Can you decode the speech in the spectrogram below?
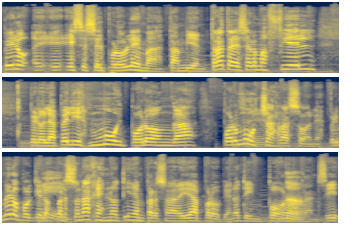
pero eh, eh, ese es el problema también. Trata de ser más fiel, pero la peli es muy poronga por Sí. muchas razones. Primero porque los personajes no tienen personalidad propia, no te importan, No. ¿sí?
